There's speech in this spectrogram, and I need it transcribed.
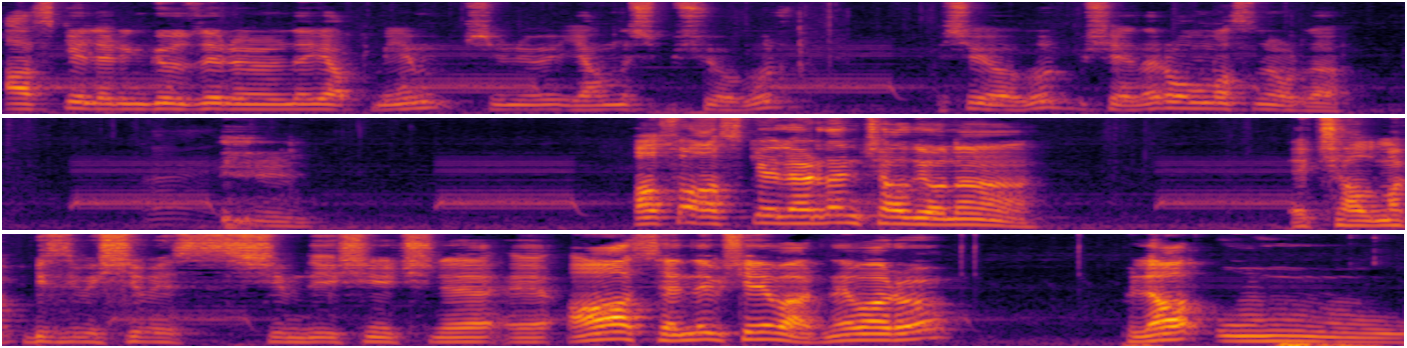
Askerlerin gözleri önünde yapmayayım. Şimdi yanlış bir şey olur. Bir şey olur. Bir şeyler olmasın orada. Paso askerlerden çalıyorsun ha. E çalmak bizim işimiz. Şimdi işin içine. E, aa sende bir şey var. Ne var o? Pla Oo,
